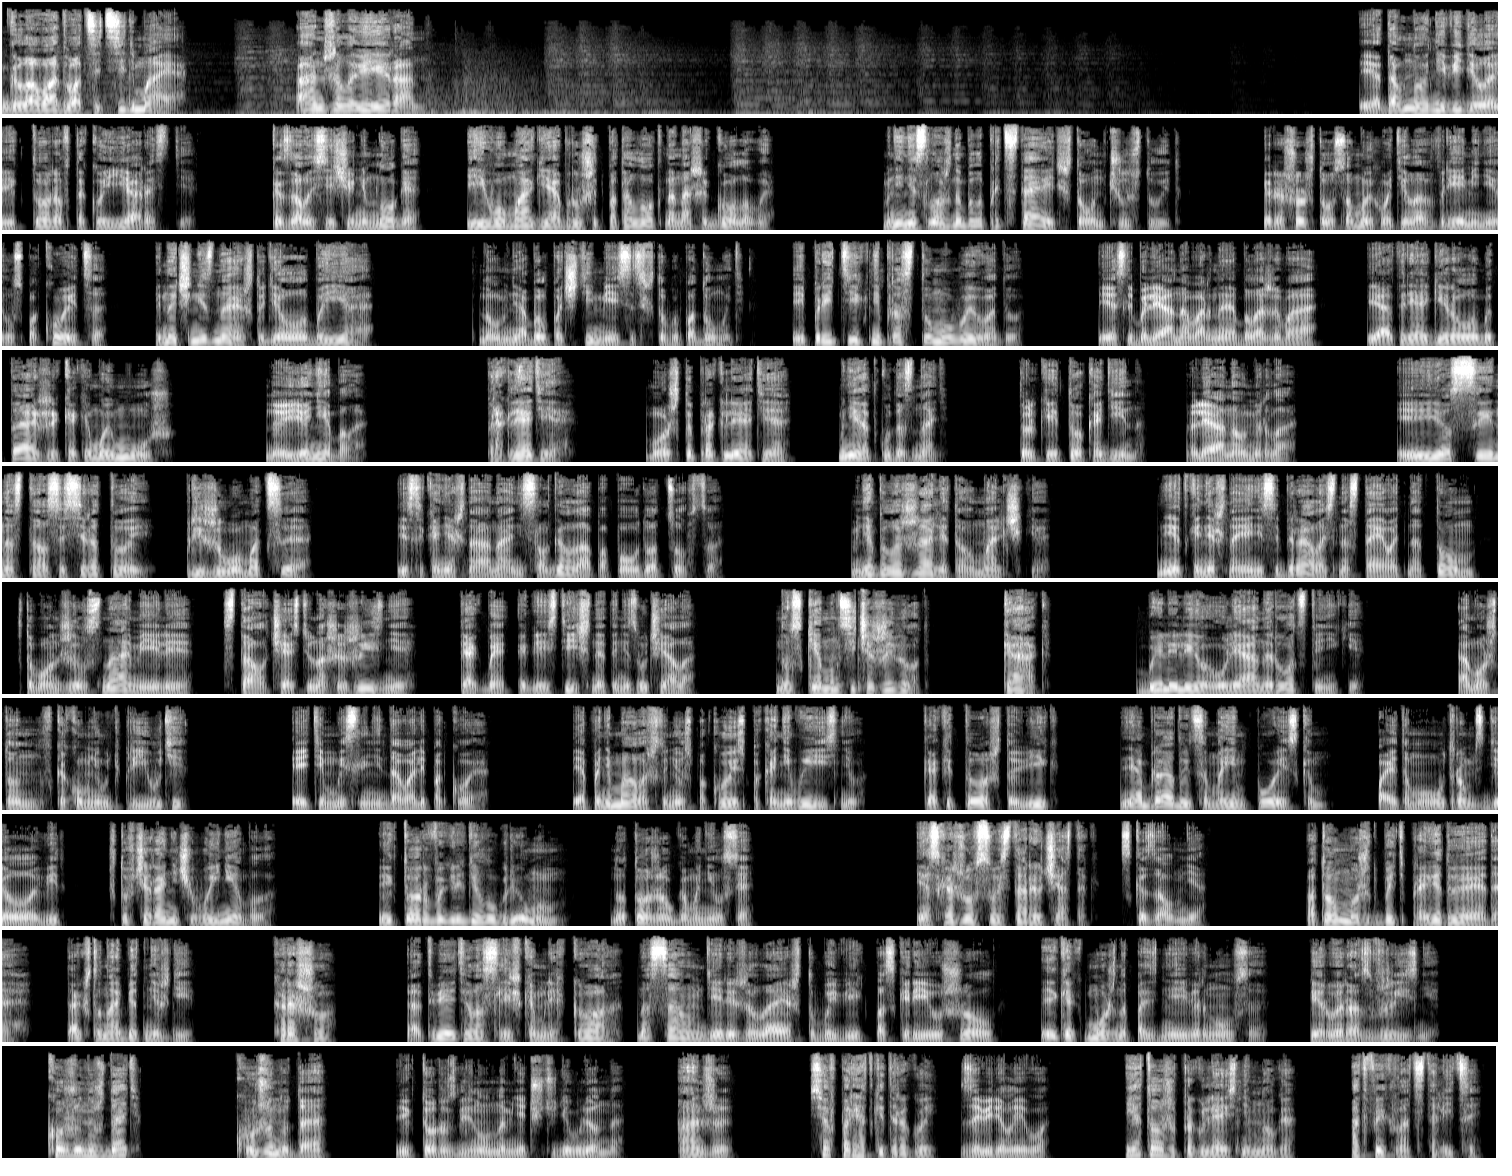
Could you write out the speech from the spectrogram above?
Глава 27. Анжела Вейран. Я давно не видела Виктора в такой ярости. Казалось, еще немного, и его магия обрушит потолок на наши головы. Мне несложно было представить, что он чувствует. Хорошо, что у самой хватило времени успокоиться, иначе не знаю, что делала бы я. Но у меня был почти месяц, чтобы подумать и прийти к непростому выводу. Если бы Лиана Варне была жива, я отреагировала бы так же, как и мой муж. Но ее не было. Проклятие? Может, и проклятие. Мне откуда знать? Только итог один. Лиана умерла. И ее сын остался сиротой при живом отце. Если, конечно, она не солгала по поводу отцовства. Мне было жаль этого мальчика. Нет, конечно, я не собиралась настаивать на том, чтобы он жил с нами или стал частью нашей жизни, как бы эгоистично это ни звучало. Но с кем он сейчас живет? Как? Были ли у Лианы родственники? А может, он в каком-нибудь приюте? Эти мысли не давали покоя. Я понимала, что не успокоюсь, пока не выясню, как и то, что Вик не обрадуется моим поискам, поэтому утром сделала вид, что вчера ничего и не было. Виктор выглядел угрюмым, но тоже угомонился. «Я схожу в свой старый участок», — сказал мне. Потом, может быть, проведу Эда, так что на обед не жди». «Хорошо», — ответила слишком легко, на самом деле желая, чтобы Вик поскорее ушел и как можно позднее вернулся. Первый раз в жизни. «К ужину ждать?» «К ужину, да». Виктор взглянул на меня чуть удивленно. «Анжи...» «Все в порядке, дорогой», — заверила его. «Я тоже прогуляюсь немного. Отвыкла от столицы.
